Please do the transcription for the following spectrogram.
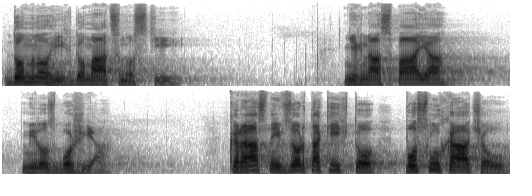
do mnohých domácností. Nech nás spája milosť Božia. Krásny vzor takýchto poslucháčov,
